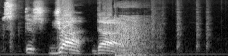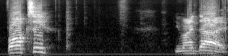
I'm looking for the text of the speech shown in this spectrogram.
Just, just ja die. Foxy? You might die.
